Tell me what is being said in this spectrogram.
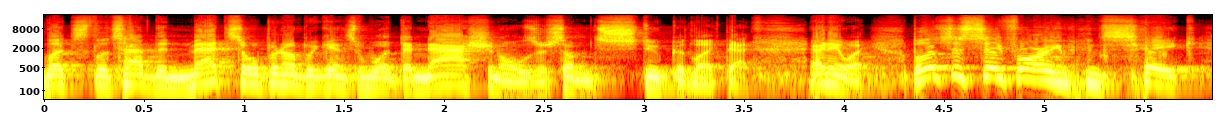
Let's let's have the Mets open up against what the Nationals or something stupid like that. Anyway, but let's just say for argument's sake,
